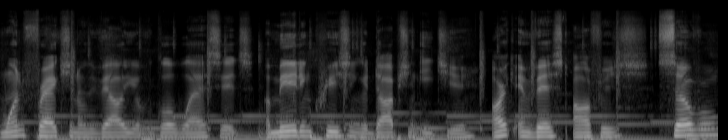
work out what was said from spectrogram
one fraction of the value of global assets amid increasing adoption each year. ARK Invest offers several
